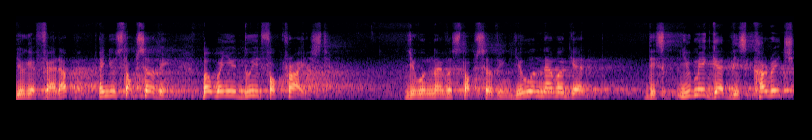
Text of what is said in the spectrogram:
You get fed up and you stop serving. But when you do it for Christ, you will never stop serving. You will never get this, you may get discouraged,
